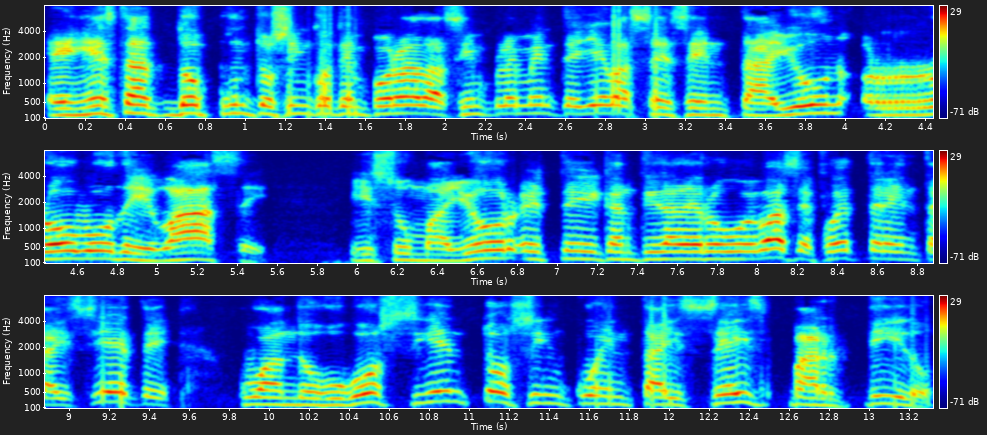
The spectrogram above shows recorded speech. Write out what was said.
En estas 2.5 temporadas simplemente lleva 61 robos de base y su mayor este, cantidad de robo de base fue 37 cuando jugó 156 partidos.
